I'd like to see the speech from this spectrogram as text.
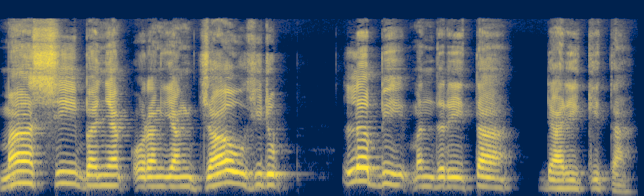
masih banyak orang yang jauh hidup lebih menderita dari kita.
